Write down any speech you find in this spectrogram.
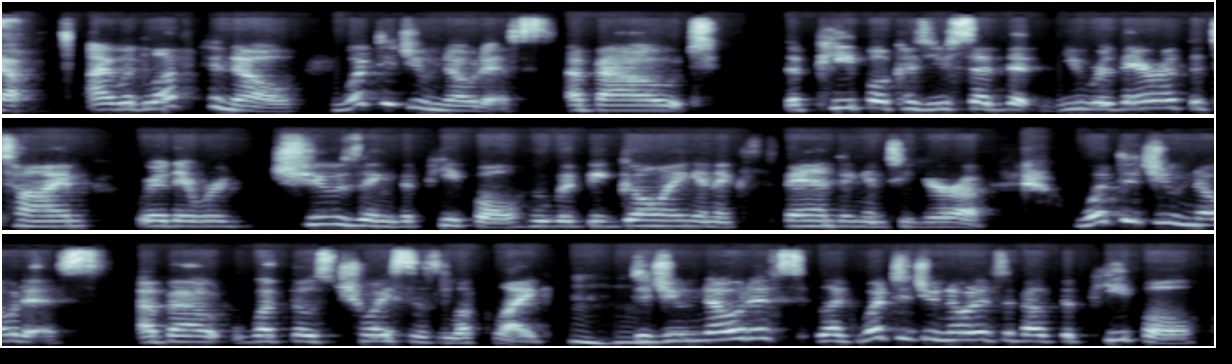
Yeah i would love to know what did you notice about the people? Because you said that you were there at the time where they were choosing the people who would be going and expanding into europe. What did you notice about what those choices look like? Mm-hmm. did you notice like what did you notice about the people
